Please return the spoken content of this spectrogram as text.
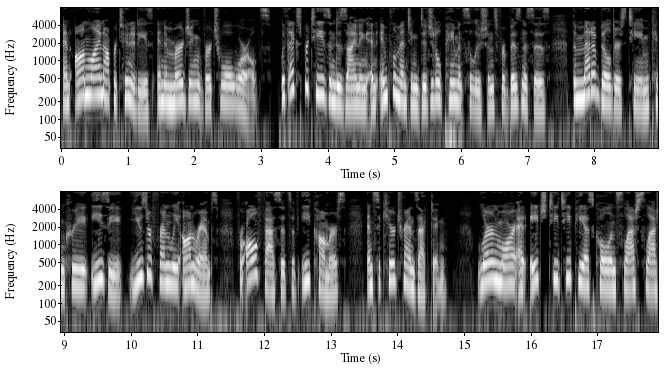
and online opportunities in emerging virtual worlds. With expertise in designing and implementing digital payment solutions for businesses, the Meta-Builders team can create easy, user friendly on ramps for all facets of e commerce and secure transacting. Learn more at https colon slash slash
